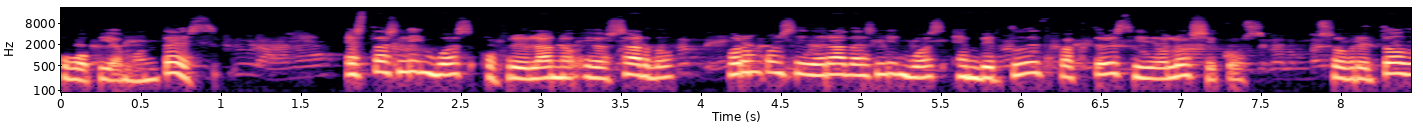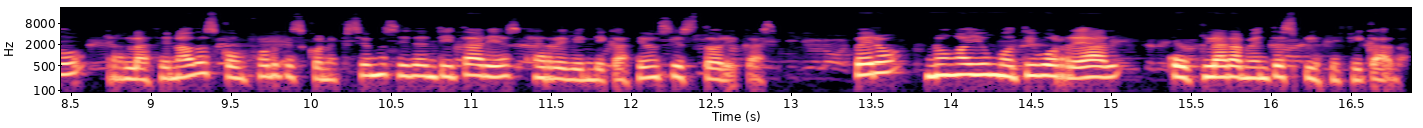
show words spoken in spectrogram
ou o piemontés. Estas linguas, o friulano e o sardo, foron consideradas linguas en virtude de factores ideolóxicos, sobre todo relacionados con fortes conexións identitarias e reivindicacións históricas, pero non hai un motivo real ou claramente especificado.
